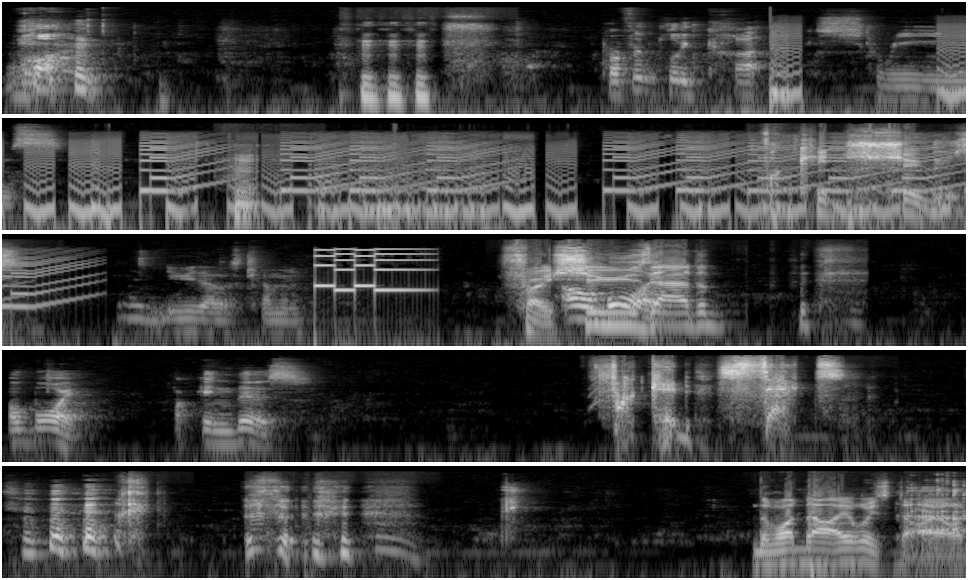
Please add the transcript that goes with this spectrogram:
one. Perfectly cut screams. Fucking shoes. I knew that was coming. Throw Oh, shoes boy. at them. Oh boy. Fucking this. Fucking sex! The one that I always die on.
